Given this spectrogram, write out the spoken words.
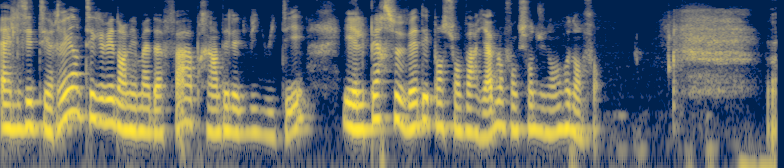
elles étaient réintégrées dans les MADAFA après un délai de viduité et elles percevaient des pensions variables en fonction du nombre d'enfants. Euh,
